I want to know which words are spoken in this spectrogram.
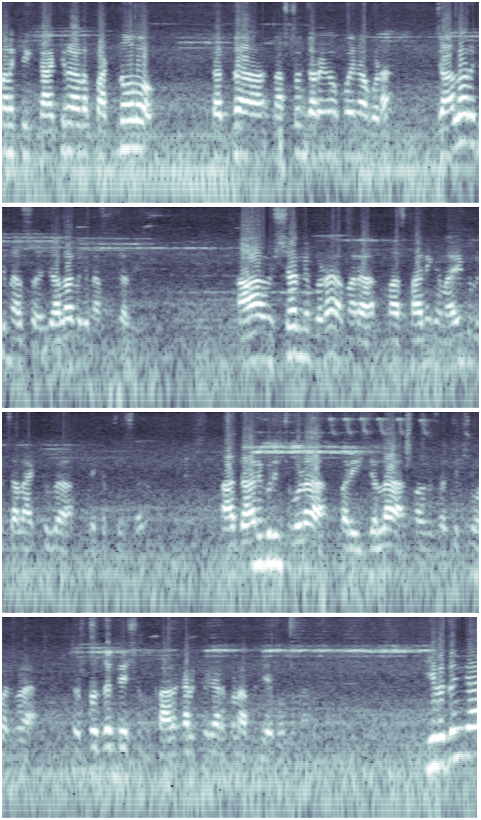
మనకి కాకినాడ పట్టణంలో పెద్ద నష్టం జరగకపోయినా కూడా జాలాలకి నష్టం జాలాలకి నష్టం జరిగింది. ఆ విషయాన్ని కూడా మన మా స్థానిక నాయకులు చాలా యాక్టివ్గా పికప్ చేశారు. దాని గురించి కూడా మరి జిల్లా కాంగ్రెస్ అధ్యక్షుడు వారు కూడా ప్రజెంటేషన్ కలెక్టర్ గారు కూడా అందజేయబోతున్నారు ఈ విధంగా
